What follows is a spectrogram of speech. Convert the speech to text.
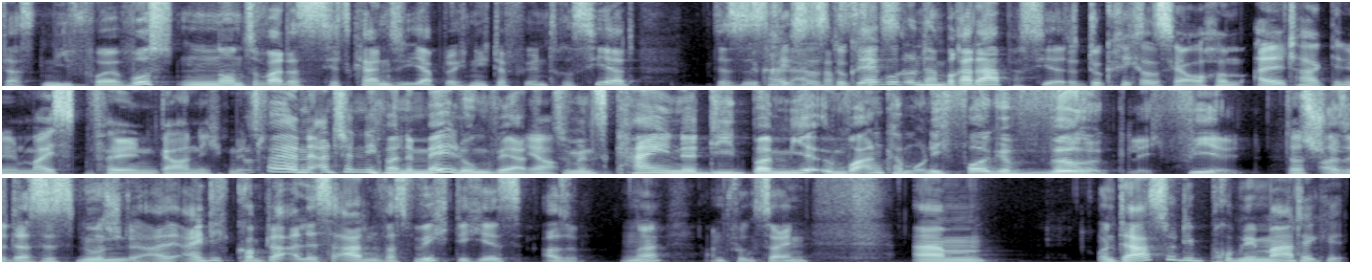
das nie vorher wussten und so weiter. Das ist jetzt kein, ihr habt euch nicht dafür interessiert. Das ist halt es- sehr kriegst- gut unterm Radar passiert. Du kriegst das ja auch im Alltag in den meisten Fällen gar nicht mit. Das war ja anscheinend nicht mal eine Meldung wert. Ja. Zumindest keine, die bei mir irgendwo ankam. Und ich folge wirklich viel. Das stimmt. Also das ist nun, stimmt. eigentlich kommt da alles an, was wichtig ist. Also, ne, Anführungszeichen. Ähm, und da ist so die Problematik,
